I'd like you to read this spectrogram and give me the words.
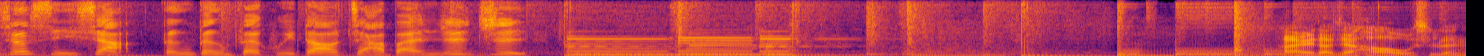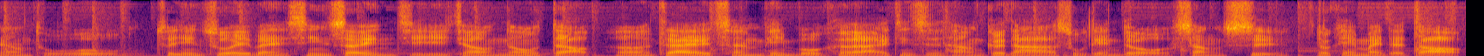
休息一下，等等再回到甲板日志。嗨，大家好，我是能量吐雾。最近出了一本新摄影集，叫 No Doubt，呃，在诚品、博客来、金石堂各大书店都有上市，都可以买得到。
